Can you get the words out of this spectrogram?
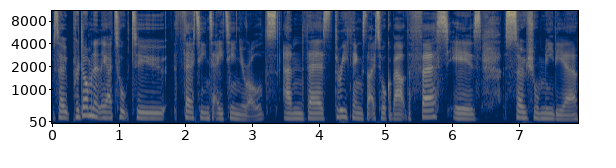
So, predominantly, I talk to 13 to 18 year olds, and there's three things that I talk about. The first is social media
